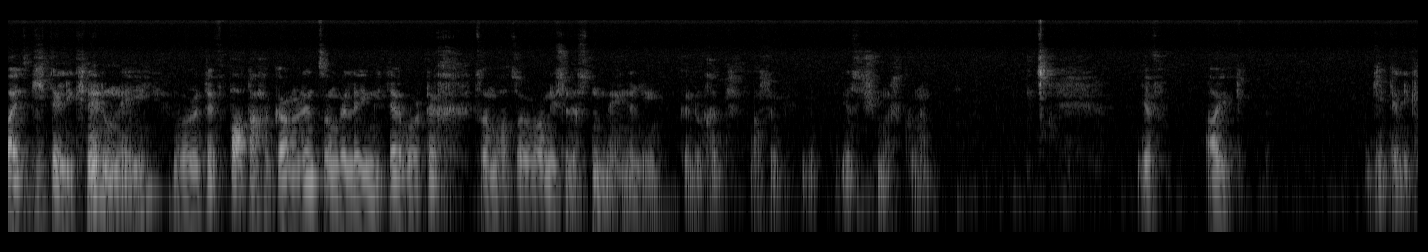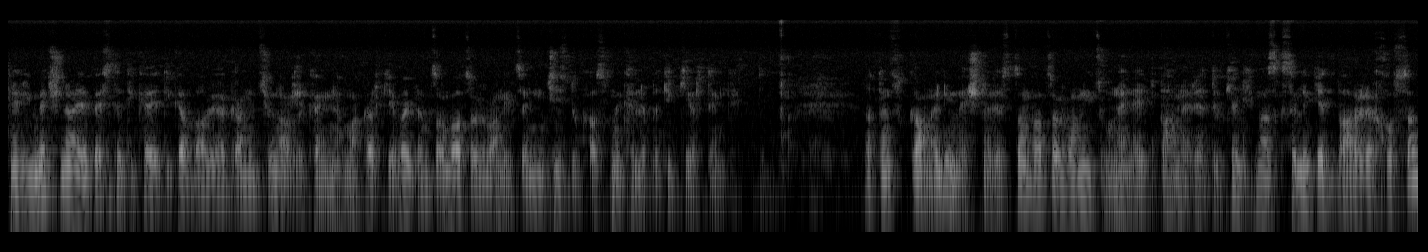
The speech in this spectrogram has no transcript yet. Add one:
բայց գիտելիքներ ունեի որովհետև պատահականորեն ծնվել էի միտեղ որտեղ ծնված օրվանից լսնում էին էլի գլուխդ ասում ես ինչ մեղք ունեմ եւ այդ գիտելիքների մեջ նաև էսթետիկա, էթիկա, բարոյականություն, արժեքային համակարգ եւ այլն ծնված օրվանից են, ինչից դուք ասում եք հələ պետք է կերտենք։ Այդտենց կան էլի մեջներս ծնված օրվանից ունեն այդ բաները։ Դուք էլ հիմա սկսել եք այդ բառերը խոսալ,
